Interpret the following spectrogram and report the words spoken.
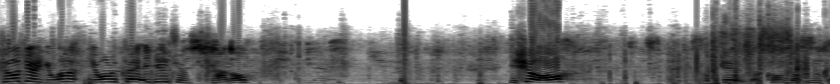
Georgia, you wanna you wanna create a YouTube channel? You sure? Kieran.com.uk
